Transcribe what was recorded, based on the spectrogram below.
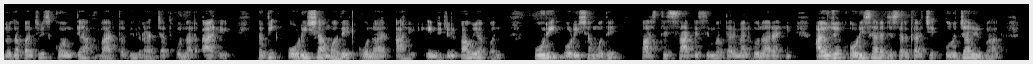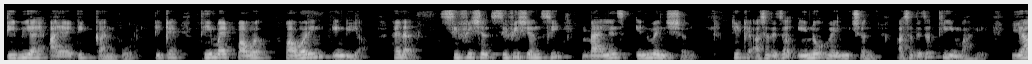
दोन हजार पंचवीस कोणत्या भारतातील राज्यात होणार आहे? तर ती ओडिशामध्ये होणार आहे. इन डिटेल पाहूया आपण. पुरी ओडिशामध्ये पाच ते सात डिसेंबर दरम्यान होणार आहे. आयोजक ओडिशा राज्य सरकारचे ऊर्जा विभाग TBI I I T Kanpur. ठीक आहे? थीम आहे पॉवर पॉवरिंग इंडिया है ना? सिफिशियन्सी बॅलन्स इन्व्हेन्शन ठीक आहे? असं त्याचं इनोव्हेन्शन असं त्याचं थीम आहे. या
